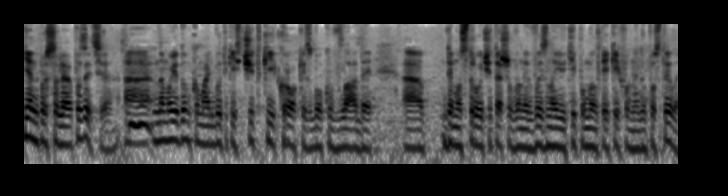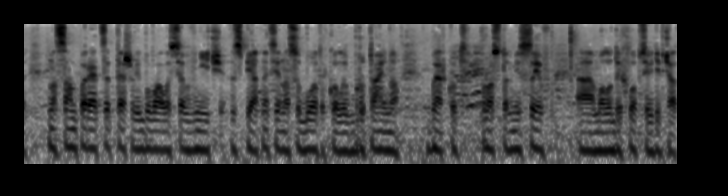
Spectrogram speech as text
Я не представляю позицію. А, На мою думку, мають бути якісь чіткі кроки з боку влади, демонструючи те, що вони визнають ті помилки, яких вони допустили. Насамперед, це те, що відбувалося в ніч з п'ятниці на суботу, коли брутально Беркут просто місив молодих хлопців і дівчат.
